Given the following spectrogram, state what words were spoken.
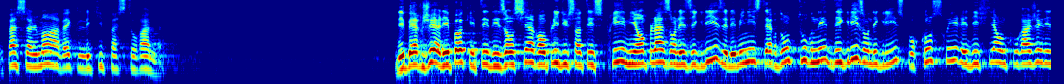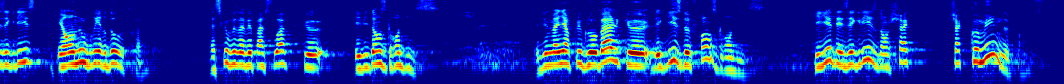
Et pas seulement avec l'équipe pastorale. Les bergers à l'époque étaient des anciens remplis du Saint-Esprit, mis en place dans les églises, et les ministères dont tournaient d'église en église pour construire, édifier, encourager les églises et en ouvrir d'autres. Est-ce que vous n'avez pas soif que Évidence grandisse? Et d'une manière plus globale, que l'Église de France grandisse Qu'il y ait des églises dans chaque, chaque commune de France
